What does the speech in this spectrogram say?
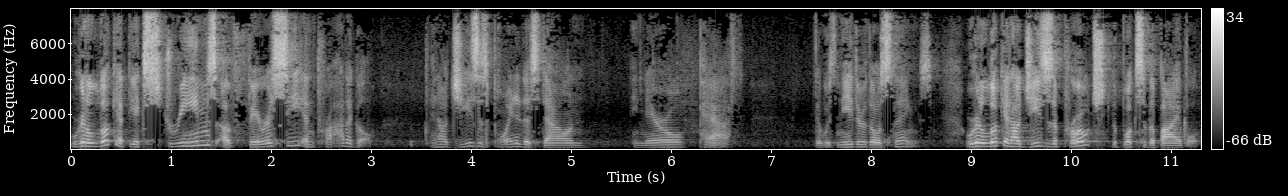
We're going to look at the extremes of Pharisee and prodigal and how Jesus pointed us down a narrow path that was neither of those things. We're going to look at how Jesus approached the books of the Bible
